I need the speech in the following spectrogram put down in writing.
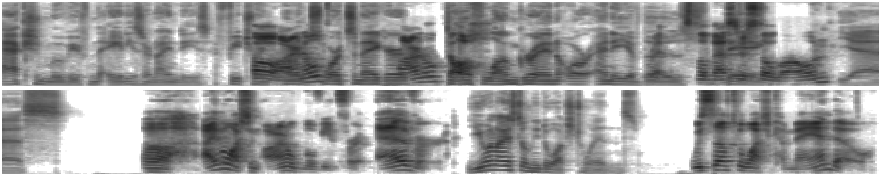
action movie from the 80s or 90s featuring Oh, Arnold? Schwarzenegger, Arnold? Dolph Oh, Lundgren, or any of those Sylvester big- Stallone. Yes. Oh, I haven't watched an Arnold movie in forever. You and I still need to watch Twins. We still have to watch Commando.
